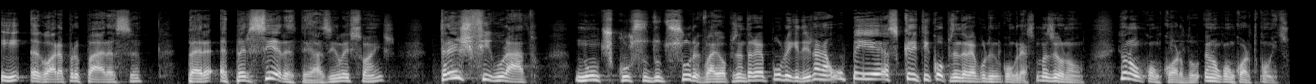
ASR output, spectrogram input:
e agora prepara-se para aparecer até às eleições transfigurado num discurso de doçura que vai ao Presidente da República e diz: não, não, o PS criticou o Presidente da República no Congresso, mas eu não, eu não concordo, eu não concordo com isso.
